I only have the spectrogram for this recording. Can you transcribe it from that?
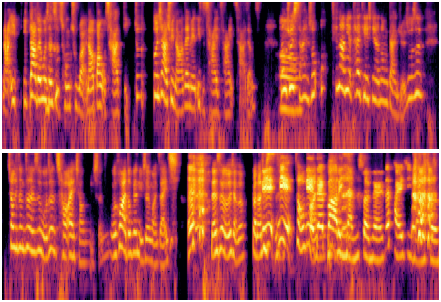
拿一一大堆卫生纸冲出来，然后帮我擦地，就蹲下去，然后在那边一直擦、一擦、一擦这样子。然后我就会傻眼说：“哦，天哪，你也太贴心了那种感觉。”就是小女生真的是，我真的超爱小女生。我后来都跟女生玩在一起，男生我就想说，管他你你你也在霸凌男生哎，在排挤男生。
